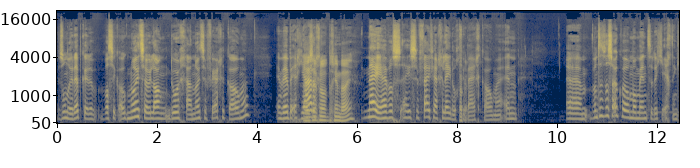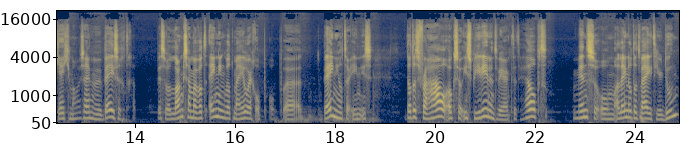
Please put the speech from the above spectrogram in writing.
Zonder Repke was ik ook nooit zo lang doorgegaan, nooit zo ver gekomen. En we hebben echt jaren... Hij is even het begin bij? Nee, hij, was, hij is er vijf jaar geleden ongeveer okay. bijgekomen. En Um, want het was ook wel momenten dat je echt denkt, jeetje, maar waar zijn we mee bezig? Het gaat best wel langzaam. Maar wat één ding wat mij heel erg op, op uh, de been hield erin, is dat het verhaal ook zo inspirerend werkt. Het helpt mensen om, alleen omdat wij het hier doen,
